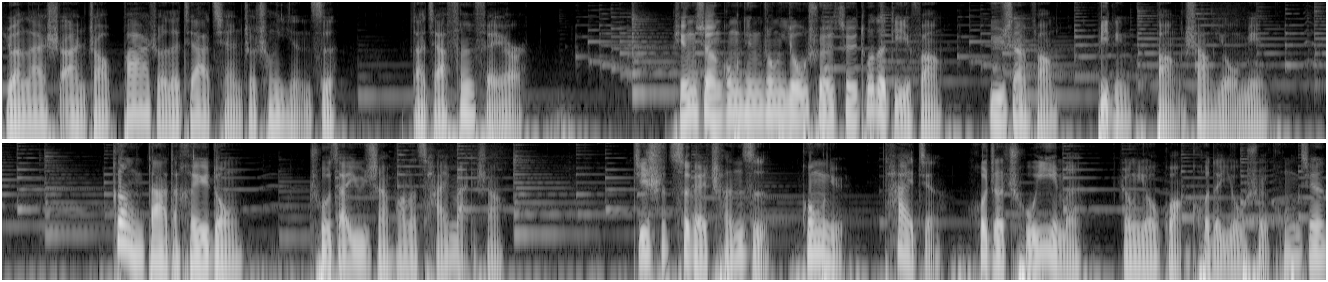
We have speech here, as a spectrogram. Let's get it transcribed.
原来是按照八折的价钱折成银子，大家分肥儿。评选宫廷中油水最多的地方，御膳房必定榜上有名。更大的黑洞出在御膳房的采买上，即使赐给臣子、宫女、太监或者厨艺们，仍有广阔的油水空间。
